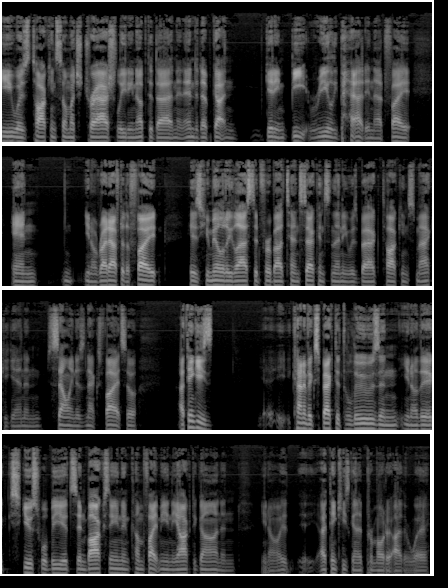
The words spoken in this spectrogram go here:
he was talking so much trash leading up to that, and it ended up gotten getting beat really bad in that fight. And you know, right after the fight, his humility lasted for about 10 seconds and then he was back talking smack again and selling his next fight. So I think he's kind of expected to lose and you know the excuse will be it's in boxing and come fight me in the octagon and you know it, I think he's going to promote it either way.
